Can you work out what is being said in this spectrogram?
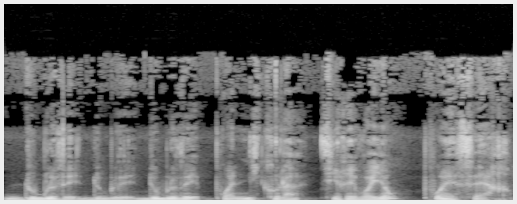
www.nicolas-voyant.fr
